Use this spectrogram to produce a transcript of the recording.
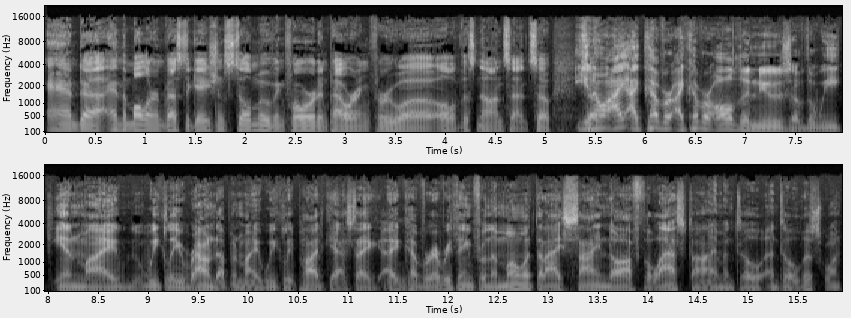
and uh, and the Mueller investigation still moving forward and powering through uh, all of this nonsense. So You so- know, I, I cover I cover all the news of the week in my weekly roundup in my weekly podcast. I, I cover everything from the moment that I signed off the last time until until this one.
